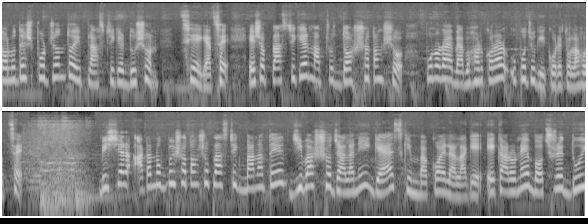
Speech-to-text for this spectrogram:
তলদেশ পর্যন্ত এই প্লাস্টিকের দূষণ ছেয়ে গেছে। এসব প্লাস্টিকের মাত্র দশ শতাংশ পুনরায় ব্যবহার করার উপযোগী করে তোলা হচ্ছে। বিশ্বের আটানব্বই শতাংশ প্লাস্টিক বানাতে জীবাশ্ম জ্বালানি, গ্যাস কিংবা কয়লা লাগে। এ কারণে বছরে দুই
